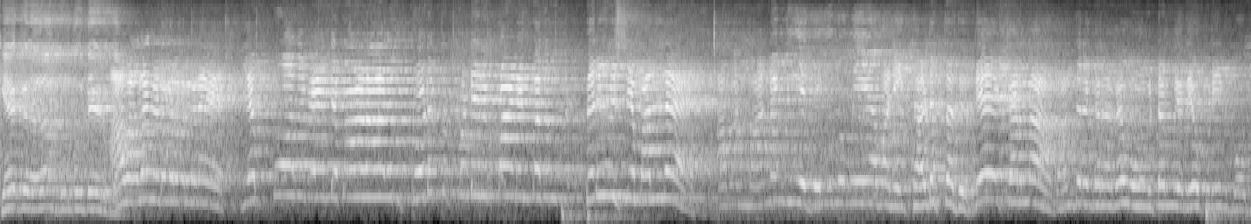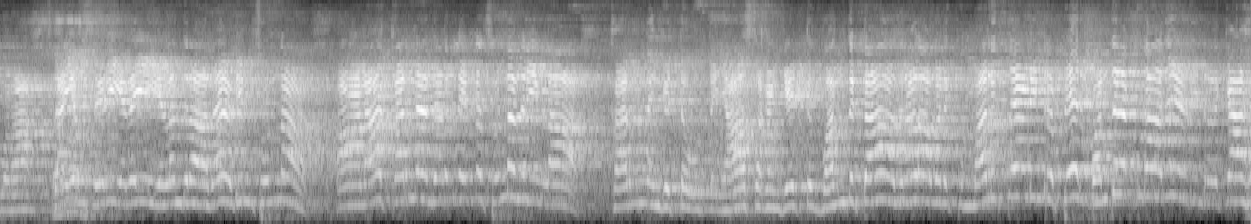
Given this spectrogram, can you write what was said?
கேட்கறதான் கொடுத்துக்கிட்டே இருப்பான் அவர்தான் நடுவர்களே எப்போது வேண்டுமானாலும் கொடுத்துக் கொண்டிருப்பான் என்பதும் பெரிய விஷயம் அல்ல. அவன் வணங்கிய தெய்வமே அவனை தடுத்தது. டே கர்ணா வந்திருக்கிறவன் உங்ககிட்ட எதையோ பிடின்னு போக போறான். தயவு சரி எதையும் இழந்துராத அப்படின்னு சொன்னான். ஆனா கர்ணன் அந்த இடத்துல என்ன சொன்னா தெரியுங்களா? கர்ணன் கிட்ட ஒருத்தன் யாசகம் கேட்டு வந்துட்டான். அதனால அவனுக்கு மறுத்தேன் அப்படின்ற பேர் வந்துடக்கூடாது அப்படின்றதுக்காக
